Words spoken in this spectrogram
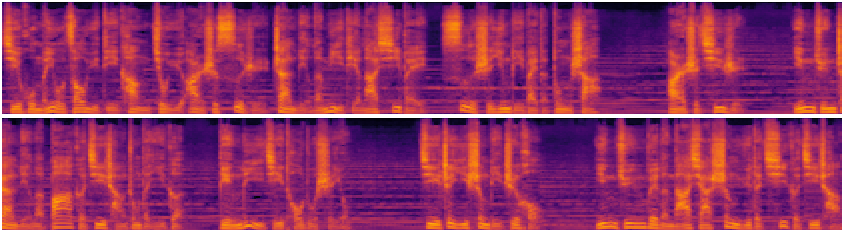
几乎没有遭遇抵抗，就于二十四日占领了密铁拉西北四十英里外的东沙。二十七日，英军占领了八个机场中的一个，并立即投入使用。继这一胜利之后。英军为了拿下剩余的七个机场，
